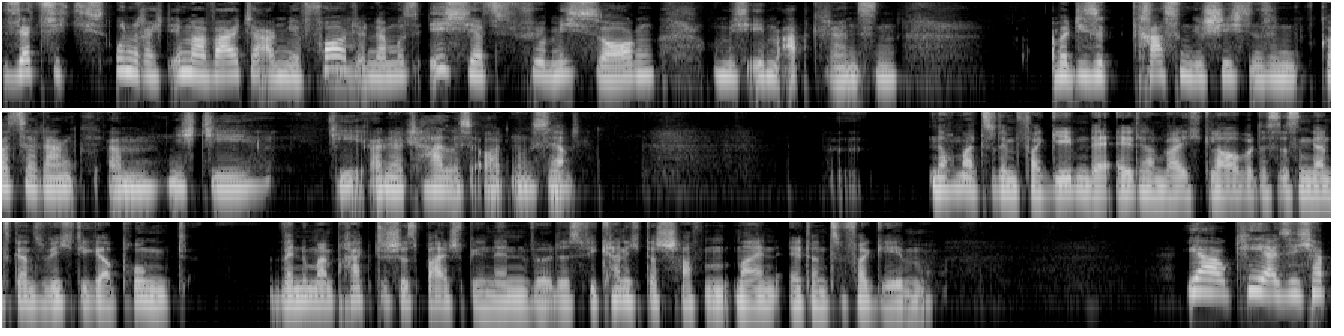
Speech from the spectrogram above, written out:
setzt sich das Unrecht immer weiter an mir fort. Mhm. Und da muss ich jetzt für mich sorgen und mich eben abgrenzen. Aber diese krassen Geschichten sind Gott sei Dank ähm, nicht die, die an der Tagesordnung sind. Ja. Nochmal zu dem Vergeben der Eltern, weil ich glaube, das ist ein ganz, ganz wichtiger Punkt. Wenn du mal ein praktisches Beispiel nennen würdest, wie kann ich das schaffen, meinen Eltern zu vergeben? Ja, okay. Also ich habe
